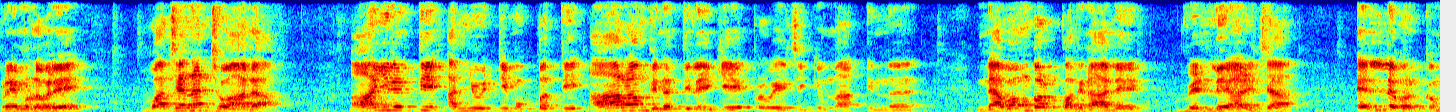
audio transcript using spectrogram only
പ്രിയമുള്ളവരെ വചനജ്വാല ആയിരത്തി അഞ്ഞൂറ്റി മുപ്പത്തി ആറാം ദിനത്തിലേക്ക് പ്രവേശിക്കുന്ന ഇന്ന് നവംബർ പതിനാല് വെള്ളിയാഴ്ച എല്ലാവർക്കും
